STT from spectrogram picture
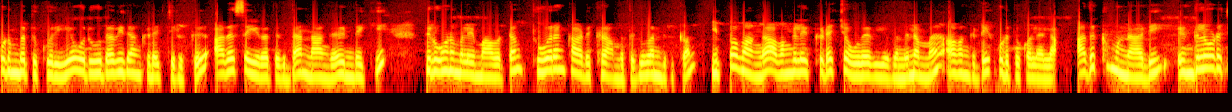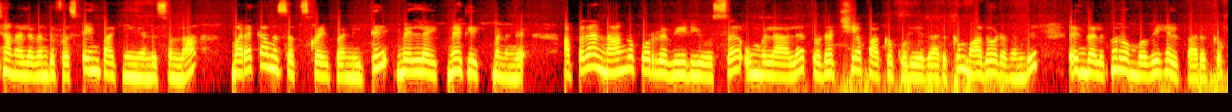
குடும்பத்துக்குரிய ஒரு உதவி தான் கிடைச்சிருக்கு. அதை செய்யறதுக்கு தான் நாங்க இன்னைக்கு திருவோணமலை மாவட்டம் துவரங்காடு கிராமத்துக்கு வந்திருக்கோம். இப்ப வாங்க அவங்களுக்கு கிடைச்ச உதவியை வந்து நம்ம அவங்ககிட்டயே கொடுத்து கொள்ளலாம். அதுக்கு முன்னாடி எங்களோட சேனலை வந்து ஃபர்ஸ்ட் டைம் பாக்கீங்கன்னு சொன்னா மறக்காம சப்ஸ்கிரைப் பண்ணிட்டு பெல் ஐக்கனை கிளிக் பண்ணுங்க. அப்பதான் நாங்க போடுற வீடியோஸை உங்களால தொடர்ச்சியா பார்க்கக்கூடியதா இருக்கும். அதோட வந்து எங்களுக்கும் ரொம்பவே ஹெல்ப்பா இருக்கும்.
